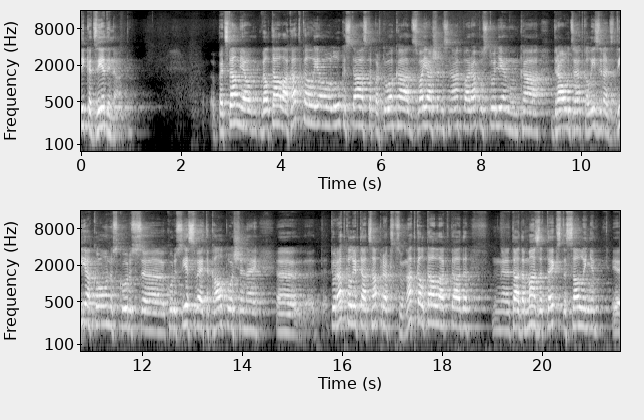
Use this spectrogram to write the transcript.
tika dziedināti. Pēc tam jau vēl tālāk atkal jau Lūkas stāsta par to, kādas vajāšanas nāk pār apstuļiem un kā draudzē atkal izradz diakonus, kurus, eh, kurus iesvēta kalpošanai. Eh, tur atkal ir tāds apraksts un atkal tālāk tāda tāda maza teksta saliņa. E,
